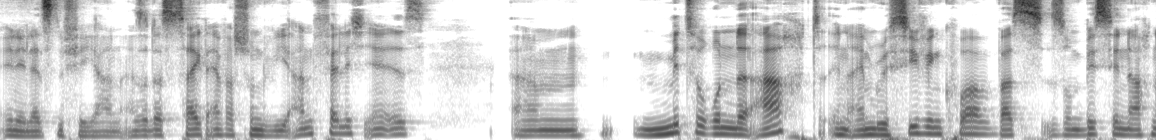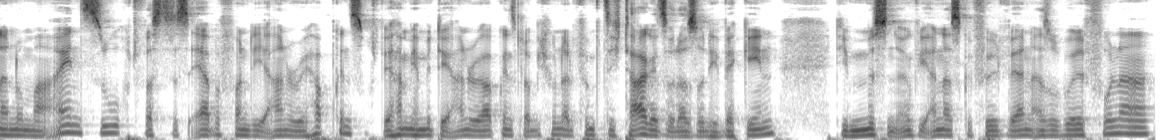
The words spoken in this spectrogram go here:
in den letzten vier Jahren. Also das zeigt einfach schon, wie anfällig er ist. Ähm, Mitte Runde 8 in einem Receiving Core, was so ein bisschen nach einer Nummer 1 sucht, was das Erbe von DeAndre Hopkins sucht. Wir haben hier mit DeAndre Hopkins, glaube ich, 150 Targets oder so, die weggehen. Die müssen irgendwie anders gefüllt werden. Also Will Fuller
